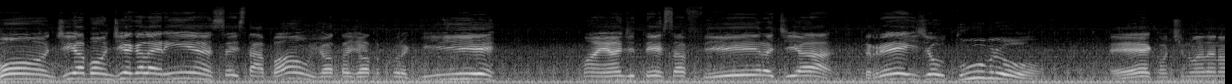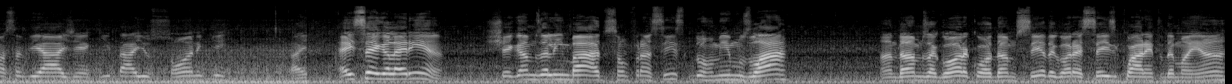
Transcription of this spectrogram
Bom dia, bom dia galerinha, você está bom? JJ por aqui. Manhã de terça-feira, dia 3 de outubro. É, continuando a nossa viagem aqui, tá aí o Sonic. Tá aí. É isso aí galerinha. Chegamos ali em Barra do São Francisco, dormimos lá. Andamos agora, acordamos cedo, agora é 6h40 da manhã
